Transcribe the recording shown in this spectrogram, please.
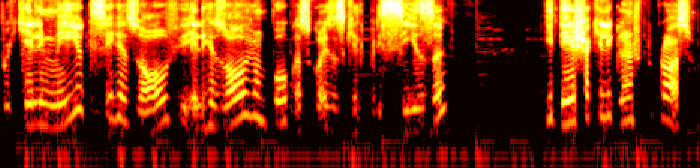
porque ele meio que se resolve, ele resolve um pouco as coisas que ele precisa e deixa aquele gancho pro próximo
